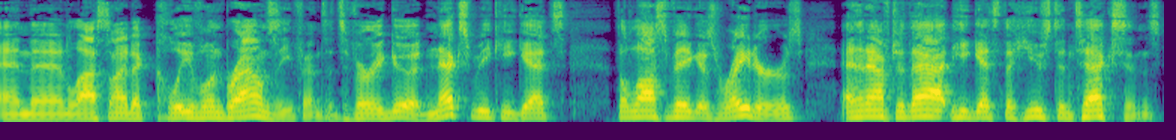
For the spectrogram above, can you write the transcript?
and then last night a Cleveland Browns defense. It's very good. Next week, he gets the Las Vegas Raiders, and then after that, he gets the Houston Texans.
